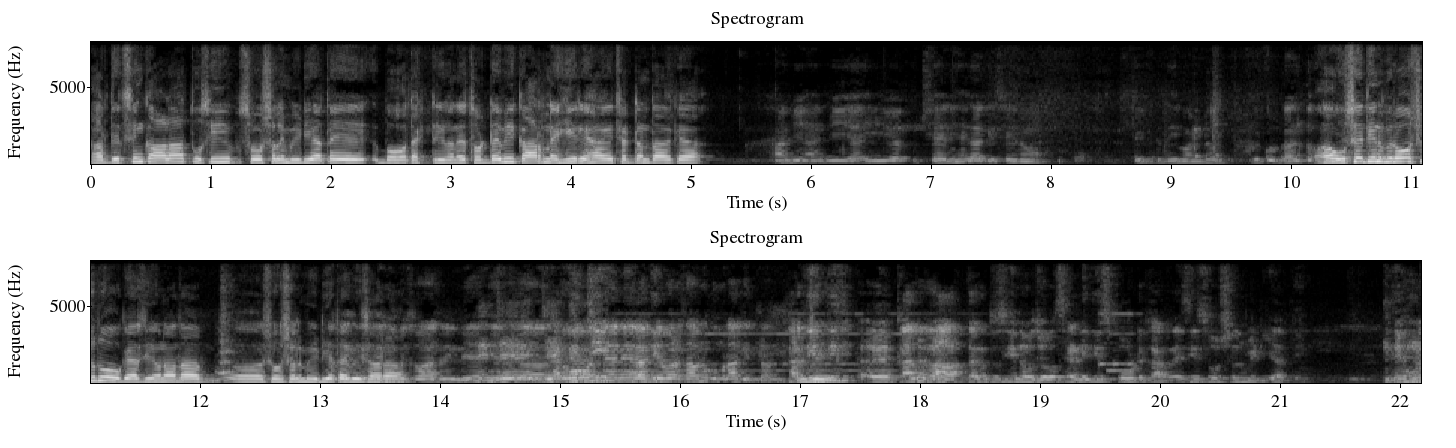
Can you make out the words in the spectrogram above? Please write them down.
ਹਰਦੀਪ ਸਿੰਘ ਕਾਲਾ ਤੁਸੀਂ ਸੋਸ਼ਲ ਮੀਡੀਆ ਤੇ ਬਹੁਤ ਐਕਟਿਵ ਹੁੰਦੇ ਤੁਹਾਡੇ ਵੀ ਕਾਰਨ ਇਹੀ ਰਿਹਾ ਇਹ ਛੱਡਣ ਦਾ ਕਿਆ? ਹਾਂਜੀ ਹਾਂਜੀ ਆਹੀ ਇਹ ਪੁੱਛਿਆ ਨਹੀਂ ਹੈਗਾ ਕਿਸੇ ਨੂੰ। ਟਿਕਟ ਦੀ ਵੰਡ ਬਿਲਕੁਲ ਗਲਤ ਆ ਉਸੇ ਦਿਨ ਵਿਰੋਧ ਸ਼ੁਰੂ ਹੋ ਗਿਆ ਸੀ ਉਹਨਾਂ ਦਾ ਸੋਸ਼ਲ ਮੀਡੀਆ ਤੇ ਵੀ ਸਾਰਾ। ਵਿਸ਼ਵਾਸ ਨਹੀਂ ਲਿਆ ਨਹੀਂ, ਗਿਆ। ਜੇ- ਹੈਗਾ। ਜੇ- ਦੋ ਬੰਦਿਆਂ ਨੇ ਰਾਜੇਵਾਲ ਸਾਹਿਬ ਨੂੰ ਗੁੰਮਰਾਹ ਕੀਤਾ। ਹਰਦੀਪ ਜੀ। ਕੱਲ ਰਾਤ ਤੱਕ ਤੁਸੀਂ ਨਵਜੋਤ ਸੈਣੀ ਦੀ ਸਪੋਰਟ ਕਰ ਰਹੇ ਸੀ ਸੋਸ਼ਲ ਮੀਡੀਆ ਤੇ। ਤੇ ਹੁਣ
